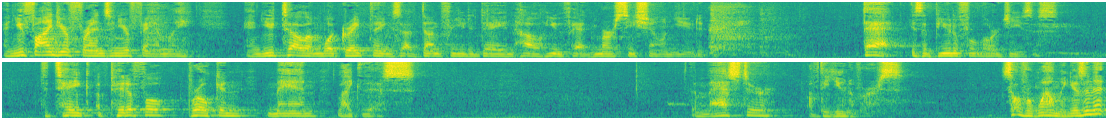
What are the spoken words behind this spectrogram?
and you find your friends and your family and you tell them what great things I've done for you today and how you've had mercy shown you today. That is a beautiful Lord Jesus. To take a pitiful, broken man like this, the master of the universe. It's overwhelming, isn't it?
